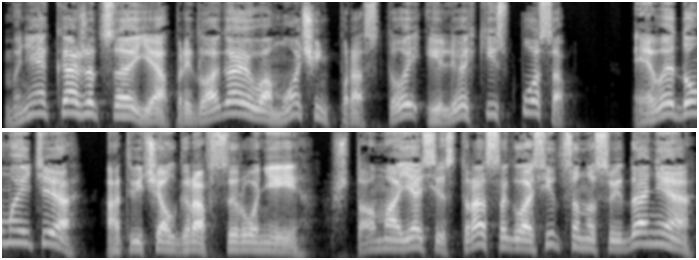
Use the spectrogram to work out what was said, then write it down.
Мне кажется, я предлагаю вам очень простой и легкий способ. «И вы думаете, — отвечал граф с иронией, — что моя сестра согласится на свидание,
